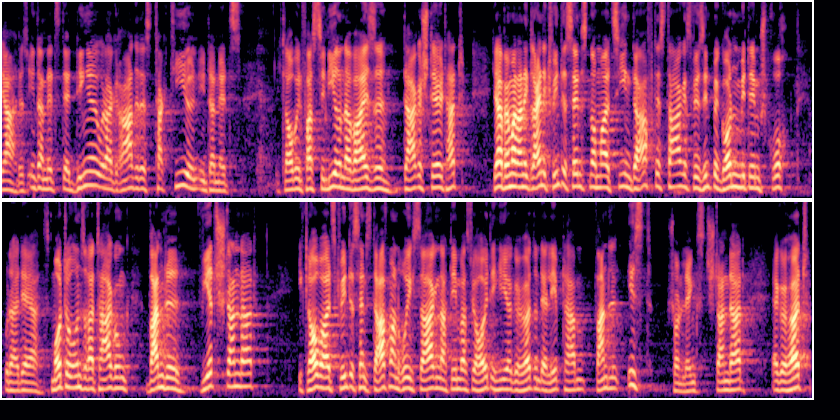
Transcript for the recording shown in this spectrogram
ja, des Internets der Dinge oder gerade des taktilen Internets, ich glaube, in faszinierender Weise dargestellt hat. Ja, wenn man eine kleine Quintessenz noch mal ziehen darf des Tages, wir sind begonnen mit dem Spruch oder das Motto unserer Tagung, Wandel wird Standard. Ich glaube, als Quintessenz darf man ruhig sagen, nach dem, was wir heute hier gehört und erlebt haben, Wandel ist schon längst Standard. Er gehört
